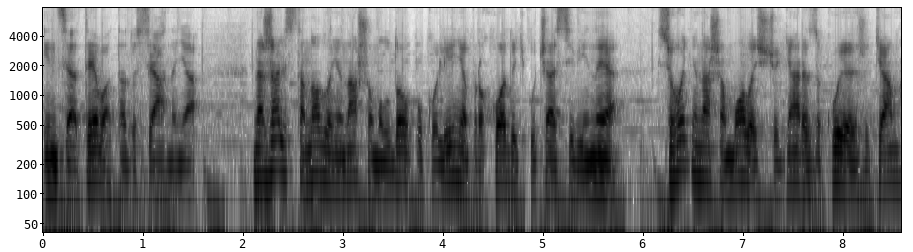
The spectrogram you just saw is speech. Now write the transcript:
ініціатива та досягнення. На жаль, становлення нашого молодого покоління проходить у часі війни. Сьогодні наша молодь щодня ризикує життям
